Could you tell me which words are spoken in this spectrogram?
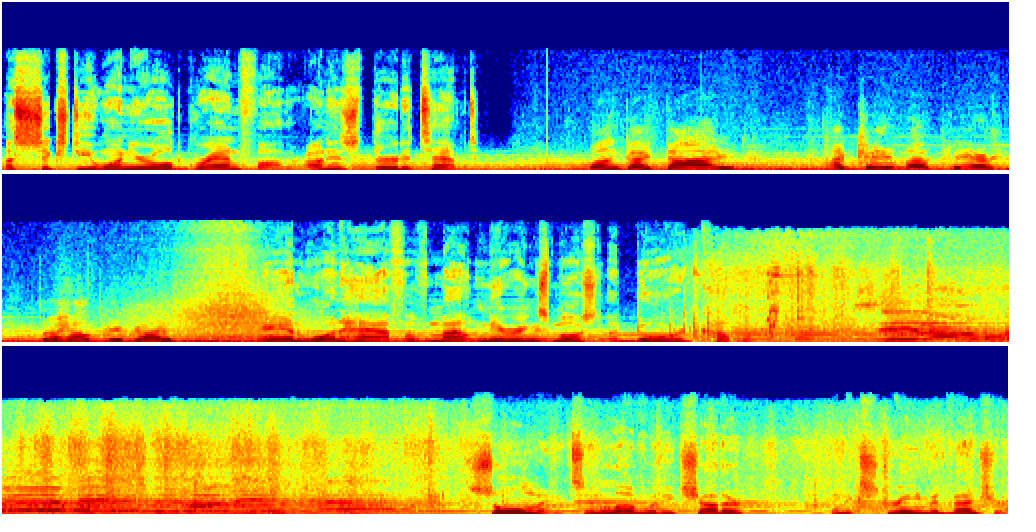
a 61 year old grandfather on his third attempt. One guy died. I came up here to help you guys. And one half of mountaineering's most adored couple. Soulmates in love with each other and extreme adventure.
